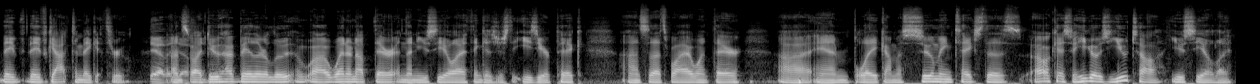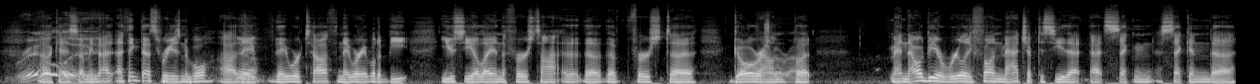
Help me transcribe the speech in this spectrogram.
they've they've got to make it through. Yeah, and so I do do. have Baylor lo- uh, winning up there, and then UCLA I think is just the easier pick. Uh, so that's why I went there. Uh, and Blake, I'm assuming takes this. oh, okay, so he goes Utah, UCLA. Really? Okay, so I mean I, I think that's reasonable. Uh, Yeah. They they were tough and they were able to beat UCLA in the first time the the first uh, go around, but man, that would be a really fun matchup to see that that second second uh,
